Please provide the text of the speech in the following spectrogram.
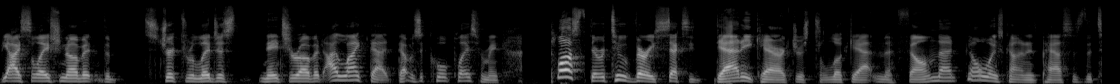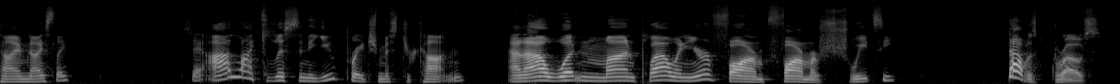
the isolation of it, the strict religious nature of it. I like that. That was a cool place for me. Plus, there were two very sexy daddy characters to look at in the film that always kind of passes the time nicely. Say, I like to listen to you preach, Mr. Cotton, and I wouldn't mind plowing your farm, Farmer Sweetsy. That was gross.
